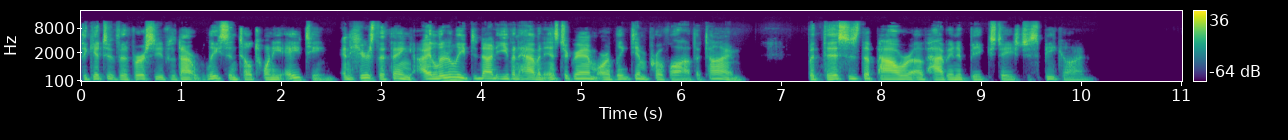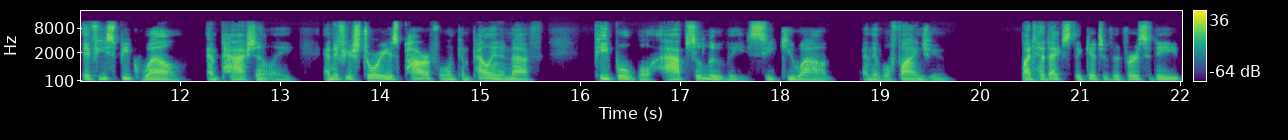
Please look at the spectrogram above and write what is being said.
The Gift of Adversity, was not released until 2018. And here's the thing I literally did not even have an Instagram or LinkedIn profile at the time. But this is the power of having a big stage to speak on. If you speak well and passionately, and if your story is powerful and compelling enough, people will absolutely seek you out and they will find you. My TEDx, The Gift of Adversity,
